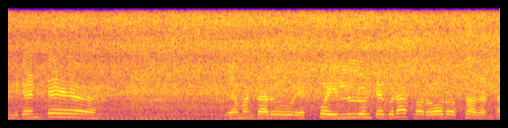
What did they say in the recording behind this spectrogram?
ఎందుకంటే ఏమంటారు ఎక్కువ ఇల్లులు ఉంటే కూడా అట్లా రోడ్ వస్తుందంట.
